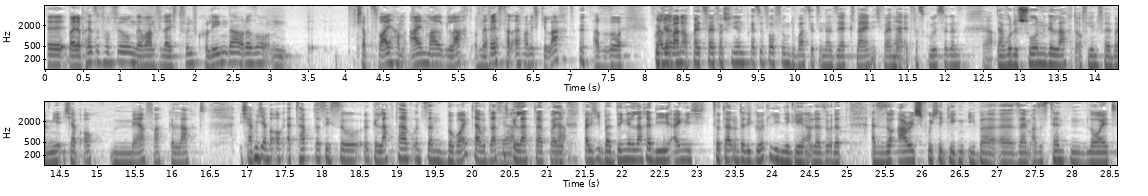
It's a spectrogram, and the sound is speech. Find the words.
äh, bei der Presseverführung, da waren vielleicht fünf Kollegen da oder so und äh, ich glaube, zwei haben einmal gelacht und der Rest hat einfach nicht gelacht. Also so. Gut, wir waren auch bei zwei verschiedenen Pressevorführungen. Du warst jetzt in einer sehr kleinen, ich war in Ja. einer etwas größeren. Ja. Da wurde schon gelacht, auf jeden Fall bei mir. Ich habe auch mehrfach gelacht. Ich habe mich aber auch ertappt, dass ich so gelacht habe und es dann bereut habe, dass Ja. ich gelacht habe, weil, weil ich über Dinge lache, die eigentlich total unter die Gürtellinie gehen oder so. Oder, also so Ari-Sprüche gegenüber äh, seinem Assistenten Lloyd.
